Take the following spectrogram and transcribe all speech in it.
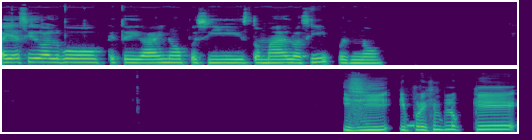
haya sido algo que te diga, ay, no, pues sí, esto mal o así, pues no. Y si, y por ejemplo, ¿qué,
